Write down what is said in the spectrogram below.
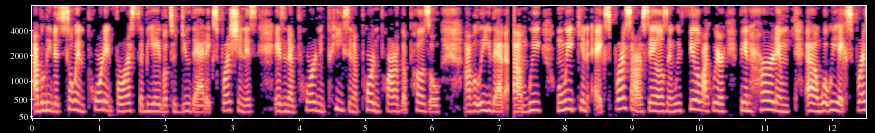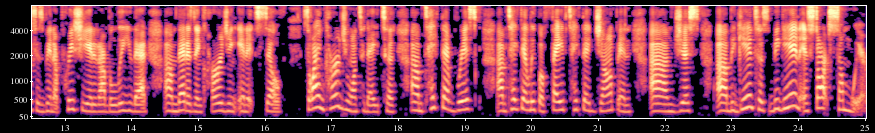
I believe it's so important for us to be able to do that. Expression is is an important piece, an important part of the puzzle. I believe that um, we when we can express ourselves and we feel like we're being heard and uh, what we express is being appreciated, I believe that um, that is encouraging in itself. So I encourage you on today to um, take that risk, um, take that leap of faith, take that jump, and um, just uh, begin to begin and start somewhere.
